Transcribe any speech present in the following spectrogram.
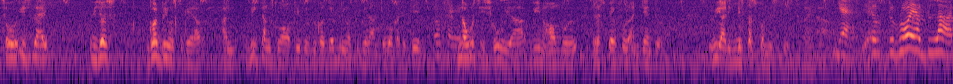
so it's like we just God bring us together and big thanks to our people because they bring us together and to work as a team. Okay. Knowledge is who we are, being humble, respectful and gentle. We are the misters from the streets right now. Yes, Yeah. the, the royal blood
